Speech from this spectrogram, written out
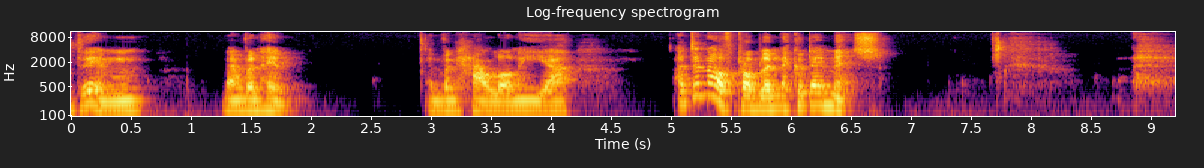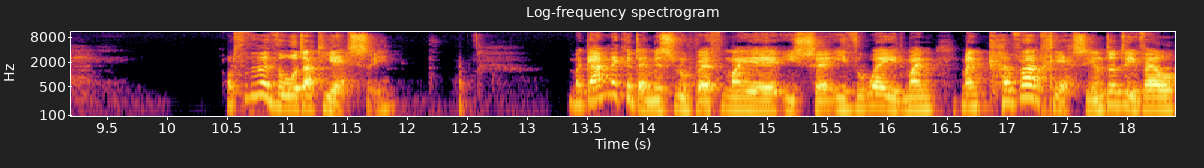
Ddim mewn fan hyn. Yn fy nghalon i a... A dyna oedd problem Nicodemus. Wrth iddo fe ddod at Iesu, mae gan Nicodemus rhywbeth mae e eisiau i ddweud. Mae'n mae cyfarch Iesu, ond dydy fel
